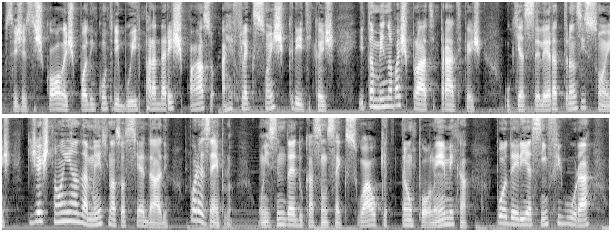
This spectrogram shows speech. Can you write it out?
Ou seja, as escolas podem contribuir para dar espaço a reflexões críticas e também novas práticas, o que acelera transições que já estão em andamento na sociedade. Por exemplo, o ensino da educação sexual, que é tão polêmica, poderia assim figurar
